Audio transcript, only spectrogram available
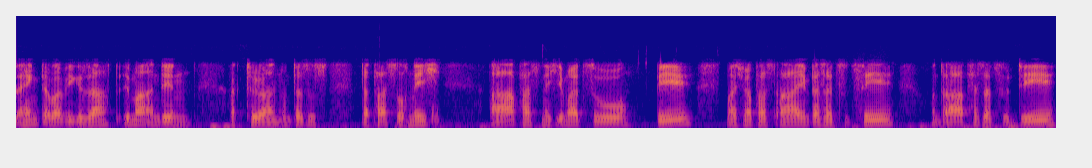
hängt aber, wie gesagt, immer an den Akteuren. Und das ist, da passt auch nicht, A passt nicht immer zu B, manchmal passt A eben besser zu C und A besser zu D.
